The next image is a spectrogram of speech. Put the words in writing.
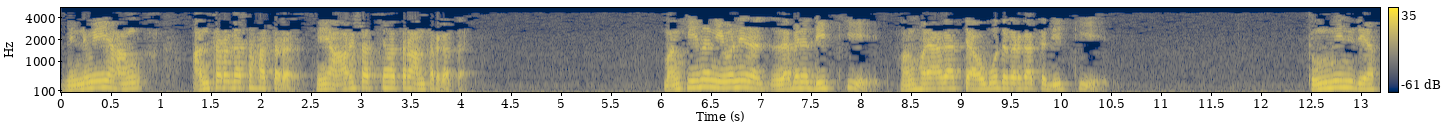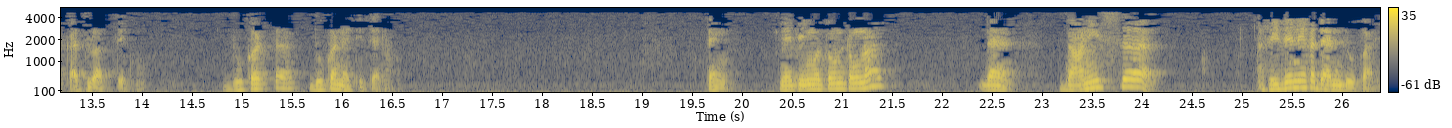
මෙන්න මේ අන්තර්ගත හතර මේ ආර්ය සත්‍ය හතර අන්තර්ගතයි. මං කියන නිවනේ ලැබෙන දිට්ඨියේ මං හොයාගත්තේ අවබෝධ කරගත්ත දිට්ඨියේ තුන්වෙනි දෙයක් ඇතුළත් වෙනවා. දුකට දුක නැති තැන. දැන් මේ පින්වතුන්ට උනා දැන් ධනිස්ස රිදෙන එක දැන් දුකයි.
